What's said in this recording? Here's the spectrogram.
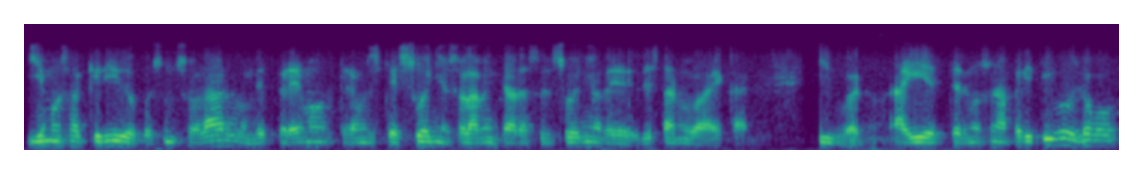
Y hemos adquirido pues un solar donde esperemos tenemos este sueño solamente ahora es el sueño de, esta nueva ECA. Y bueno ahí tenemos un aperitivo y luego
